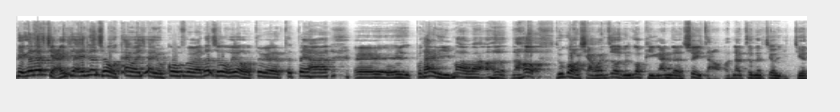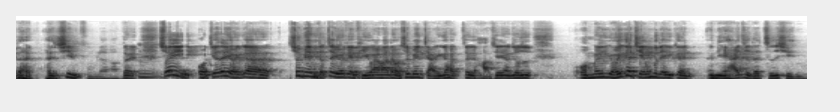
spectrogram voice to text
每个人都讲一下，哎，那时候我开玩笑有过分吗？那时候我有这个对他呃不太礼貌吗？然后如果想完之后能够平安的睡着，那真的就觉得很很幸福了哦。对，所以我觉得有一个顺便的这有点题外话但，我顺便讲一个这个好现象就是。我们有一个节目的一个女孩子的执行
